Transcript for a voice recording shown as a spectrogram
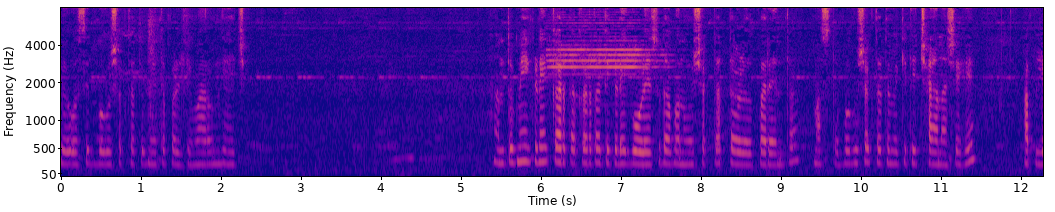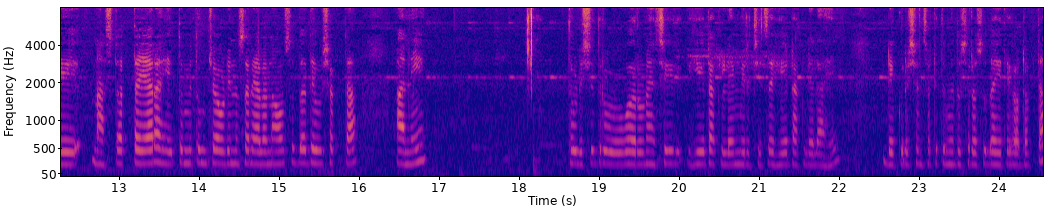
व्यवस्थित बघू शकता तुम्ही इथं पलटी मारून घ्यायची. आणि तुम्ही इकडे करता करता तिकडे गोळेसुद्धा बनवू शकता तळपर्यंत. मस्त. बघू शकता तुम्ही किती छान असे हे आपले नाश्ता तयार आहे. तुम्ही तुमच्या आवडीनुसार याला नावसुद्धा देऊ शकता. आणि थोडीशी द्रो वरून अशी हे टाकलेलं आहे मिरचीचं हे टाकलेलं आहे. डेकोरेशनसाठी तुम्ही दुसरंसुद्धा इथे खाऊ टाकता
